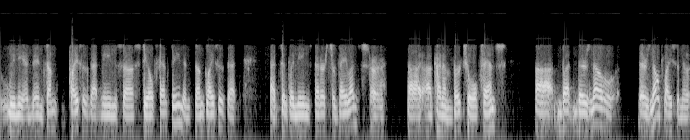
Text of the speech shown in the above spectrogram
we need, in some places, that means uh, steel fencing. In some places, that that simply means better surveillance or uh, a kind of virtual fence. Uh, but there's no there's no place in the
